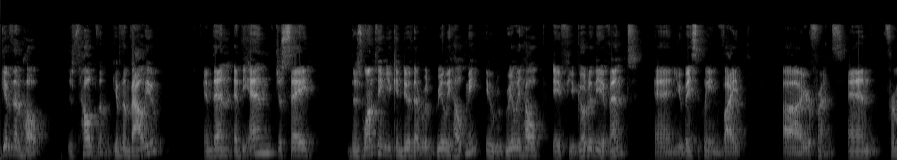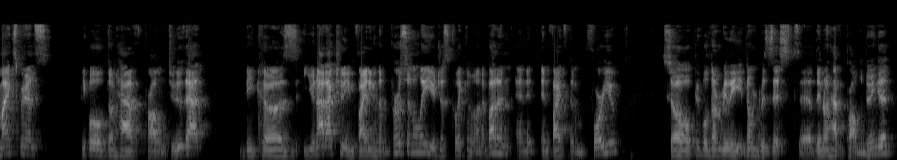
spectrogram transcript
give them help just help them. Give them value. And then at the end just say there's one thing you can do that would really help me. It would really help if you go to the event and you basically invite uh, your friends. And from my experience people don't have problem to do that because you're not actually inviting them personally. You're just clicking on a button and it invites them for you so people don't really don't resist. Uh, they don't have a problem doing it.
